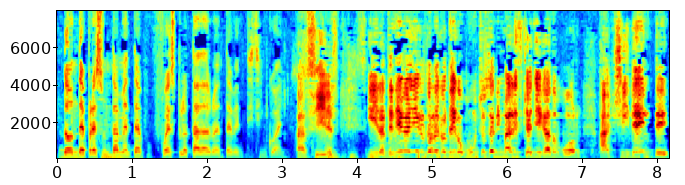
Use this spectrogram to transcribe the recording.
donde presuntamente fue explotada durante 25 años. Así es. 25. Y la tenían allí en el zoológico, te digo, muchos animales que han llegado por accidente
